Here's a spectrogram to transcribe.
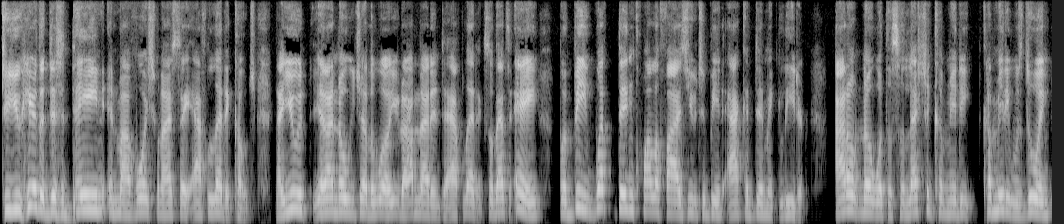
do you hear the disdain in my voice when I say athletic coach? Now you and I know each other well. You know I'm not into athletics, so that's A. But B, what then qualifies you to be an academic leader? I don't know what the selection committee committee was doing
